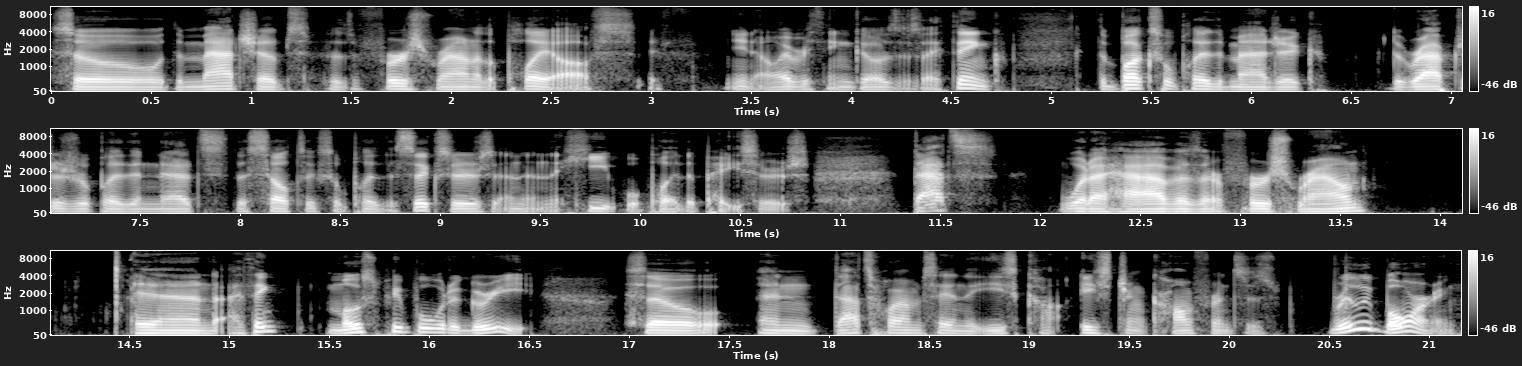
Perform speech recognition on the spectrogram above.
So the matchups for the first round of the playoffs, if you know everything goes as I think, the Bucks will play the Magic, the Raptors will play the Nets, the Celtics will play the Sixers, and then the Heat will play the Pacers. That's what I have as our first round. And I think most people would agree. So, and that's why I'm saying the East Eastern Conference is really boring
